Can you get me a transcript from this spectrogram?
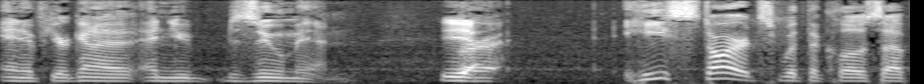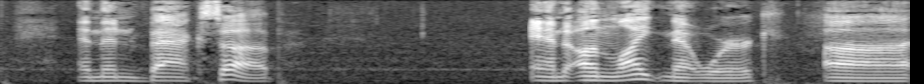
and if you're gonna and you zoom in. Yeah. Or he starts with the close-up and then backs up and unlike network uh,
